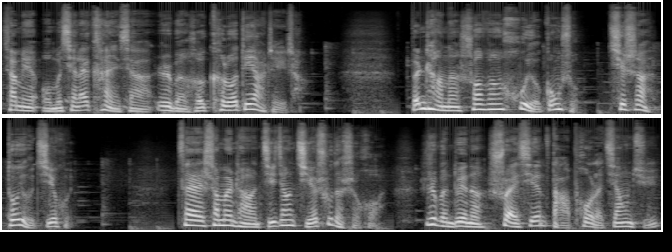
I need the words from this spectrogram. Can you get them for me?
下面我们先来看一下日本和克罗地亚这一场。本场呢，双方互有攻守，其实啊都有机会。在上半场即将结束的时候啊。日本队呢率先打破了僵局，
